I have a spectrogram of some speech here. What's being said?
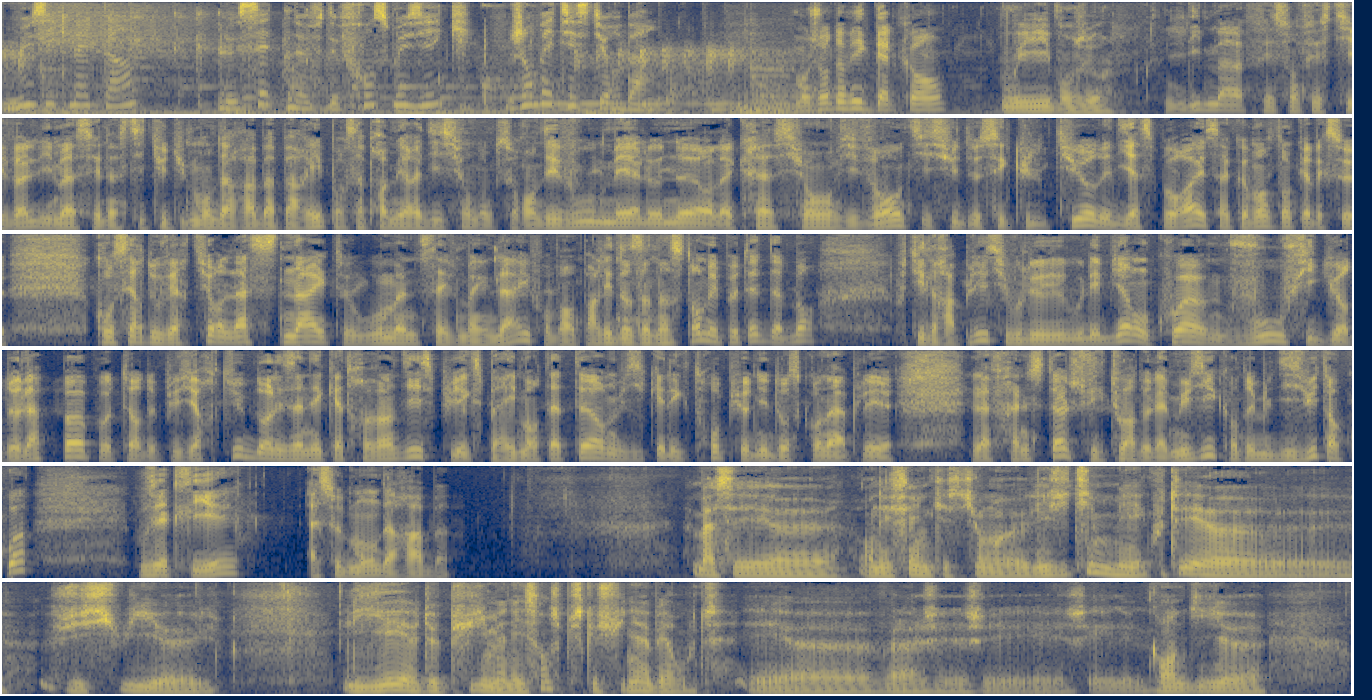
Musique Matin, le 7-9 de France Musique, Jean-Baptiste Urbain. Bonjour Dominique Dalcan. Oui, bonjour. Lima fait son festival. Lima, c'est l'Institut du monde arabe à Paris pour sa première édition. Donc, ce rendez-vous met à l'honneur la création vivante issue de ces cultures, des diasporas. Et ça commence donc avec ce concert d'ouverture Last Night, Woman Save My Life. On va en parler dans un instant, mais peut-être d'abord, faut-il rappeler, si vous le voulez bien, en quoi vous, figure de la pop, auteur de plusieurs tubes dans les années 90, puis expérimentateur, musique électro, pionnier dans ce qu'on a appelé la French Touch, victoire de la musique en 2018. En quoi vous êtes lié à ce monde arabe bah, c'est euh, en effet une question euh, légitime, mais écoutez, euh, je suis lié depuis ma naissance puisque je suis né à Beyrouth. Et voilà, j'ai grandi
